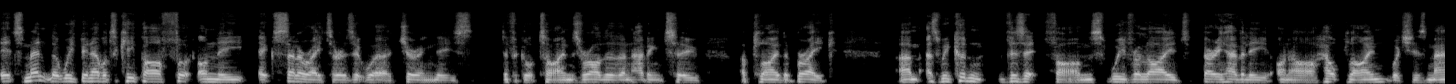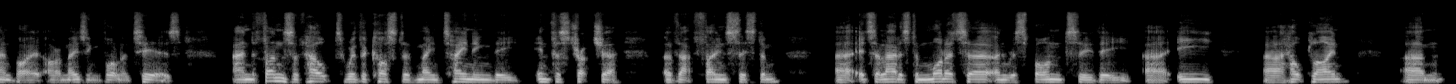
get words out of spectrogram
It's meant that we've been able to keep our foot on the accelerator, as it were, during these difficult times rather than having to apply the brake. Um, as we couldn't visit farms, we've relied very heavily on our helpline, which is manned by our amazing volunteers. And the funds have helped with the cost of maintaining the infrastructure of that phone system. Uh, it's allowed us to monitor and respond to the uh, e uh, helpline. Um,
